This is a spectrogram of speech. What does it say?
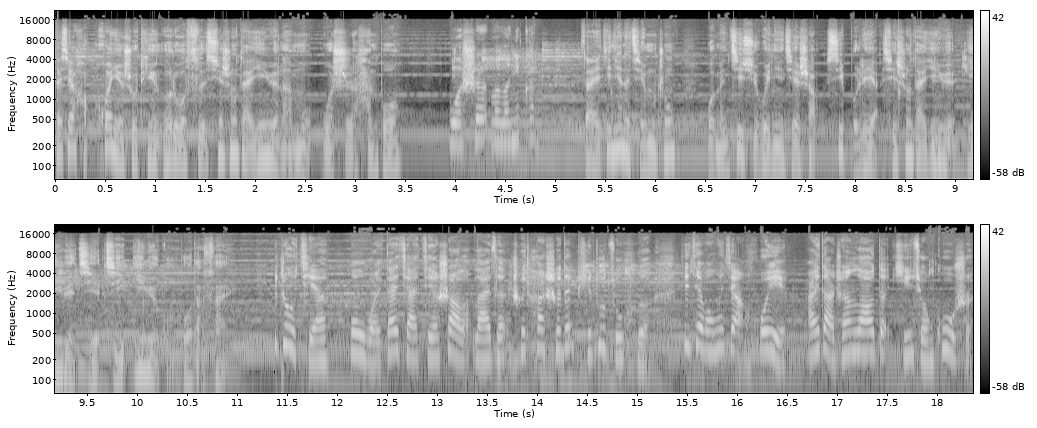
大家好，欢迎收听俄罗斯新生代音乐栏目，我是韩波。我是维罗妮卡。在今天的节目中，我们继续为您介绍西伯利亚新生代音乐音乐节及音乐广播大赛。一周前，我为大家介绍了来自车塔市的皮杜组合。今天我们将会以爱打仗佬的英雄故事，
